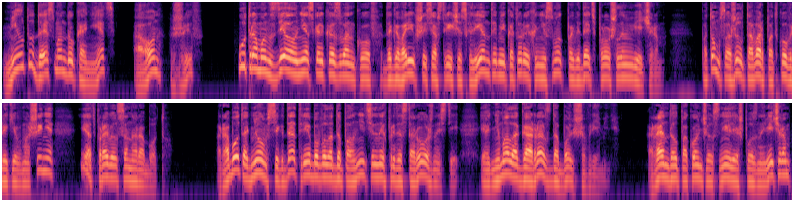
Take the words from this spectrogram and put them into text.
Милту Десмонду конец, а он жив. Утром он сделал несколько звонков, договорившись о встрече с клиентами, которых не смог повидать прошлым вечером. Потом сложил товар под коврики в машине и отправился на работу. Работа днем всегда требовала дополнительных предосторожностей и отнимала гораздо больше времени. Рэндалл покончил с ней лишь поздно вечером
